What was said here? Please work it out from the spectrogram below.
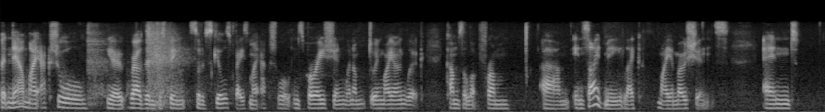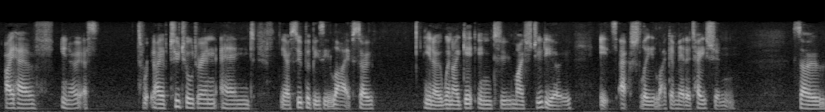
but now my actual, you know, rather than just being sort of skills based, my actual inspiration when I'm doing my own work comes a lot from um, inside me, like my emotions. And I have, you know, a, th- I have two children and, you know, super busy life. So, you know, when I get into my studio, it's actually like a meditation. So,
